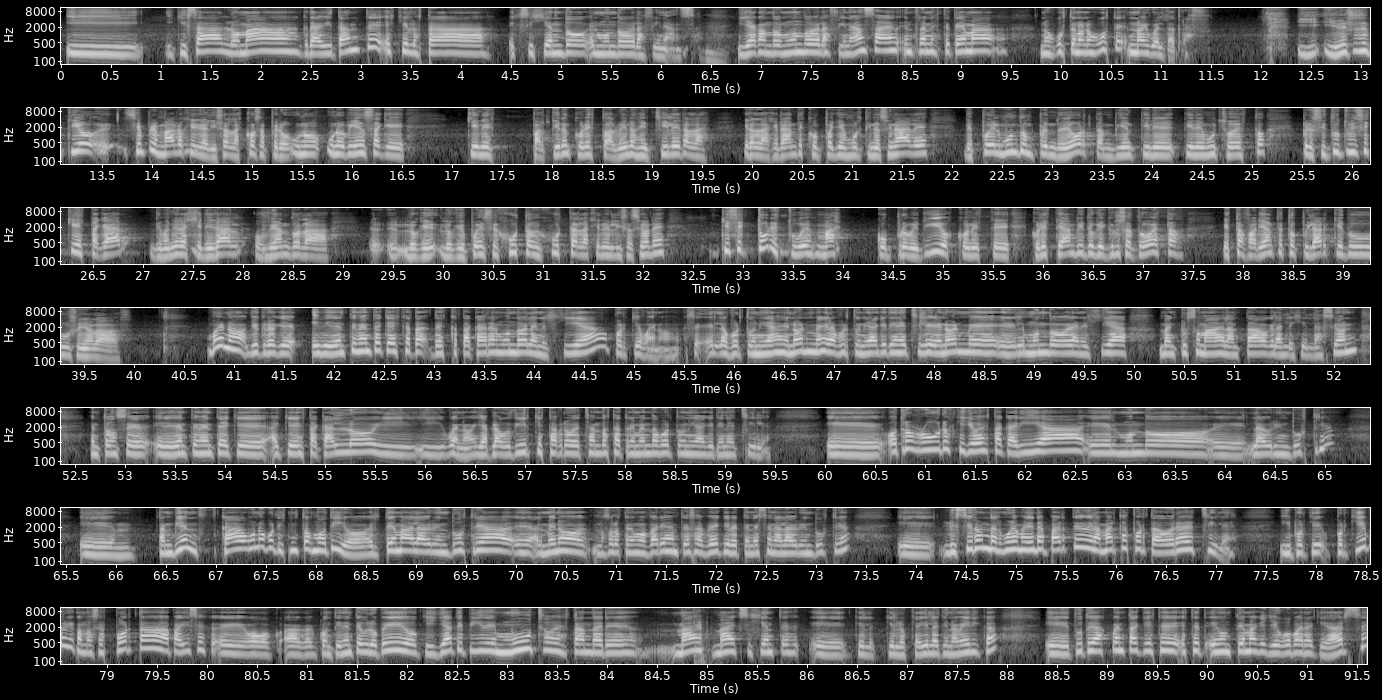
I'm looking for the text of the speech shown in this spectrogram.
y, quizás lo más gravitante es que lo está exigiendo el mundo de las finanzas. Mm. Y ya cuando el mundo de las finanzas entra en este tema, nos guste o no nos guste, no hay vuelta atrás. Y, y en ese sentido, eh, siempre es malo generalizar las cosas, pero uno, uno piensa que quienes partieron con esto, al menos en Chile, eran las eran las grandes compañías multinacionales. Después el mundo emprendedor también tiene, tiene mucho de esto. Pero si tú tuvieses que destacar de manera general, obviando la, eh, lo, que, lo que pueden ser justas o injustas las generalizaciones, ¿qué sectores tú ves más comprometidos con este, con este ámbito que cruza todas estas, estas variantes, estos pilares que tú señalabas? Bueno, yo creo que evidentemente hay que destacar el mundo de la energía, porque bueno, la oportunidad es enorme, la oportunidad que tiene Chile es enorme, el mundo de la energía va incluso más adelantado que la legislación, entonces evidentemente hay que, destacarlo y, bueno, y aplaudir que está aprovechando esta tremenda oportunidad que tiene Chile. Eh, otros rubros que yo destacaría el mundo eh, la agroindustria. Eh, también cada uno por distintos motivos. El tema de la agroindustria, eh, al menos nosotros tenemos varias empresas B que pertenecen a la agroindustria, eh, lo hicieron de alguna manera parte de la marca exportadora de Chile. ¿Y por qué? ¿Por qué? Porque cuando se exporta a países eh, o al continente europeo que ya te pide muchos estándares más, más exigentes que, los que hay en Latinoamérica, tú te das cuenta que este, este es un tema que llegó para quedarse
